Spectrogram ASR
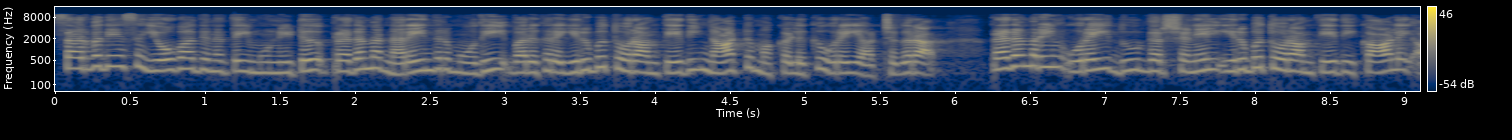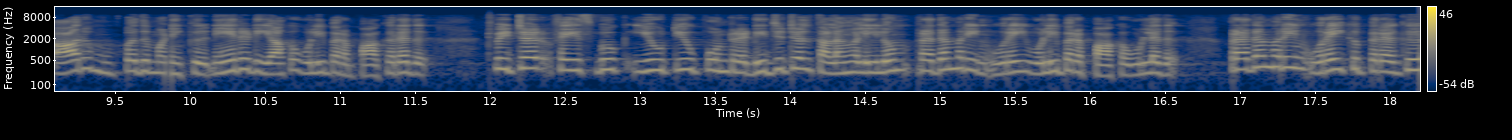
சர்வதேச யோகா தினத்தை முன்னிட்டு பிரதமர் நரேந்திர மோடி வருகிற இருபத்தோராம் தேதி நாட்டு மக்களுக்கு உரையாற்றுகிறார். பிரதமரின் உரை தூர்தர்ஷனில் இருபத்தோராம் தேதி காலை ஆறு முப்பது மணிக்கு நேரடியாக ஒளிபரப்பாகிறது. ட்விட்டர் ஃபேஸ்புக் யூடியூப் போன்ற டிஜிட்டல் தளங்களிலும் பிரதமரின் உரை ஒளிபரப்பாக உள்ளது. பிரதமரின் உரைக்கு பிறகு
